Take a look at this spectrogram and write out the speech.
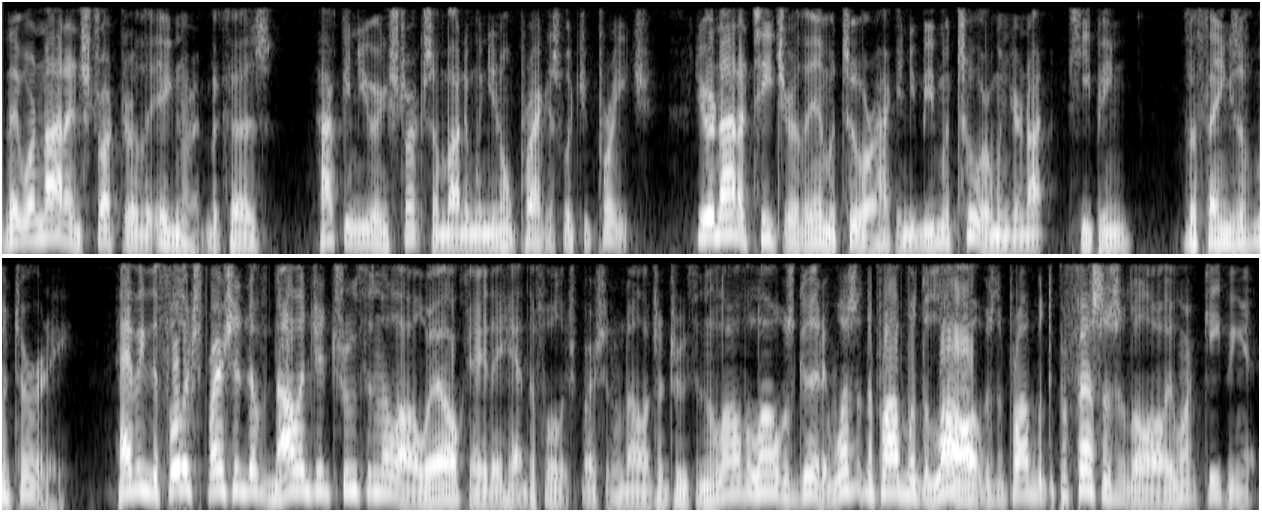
They were not instructor of the ignorant because how can you instruct somebody when you don't practice what you preach? You're not a teacher of the immature. How can you be mature when you're not keeping the things of maturity? Having the full expression of knowledge and truth in the law. Well, okay, they had the full expression of knowledge and truth in the law. The law was good. It wasn't the problem with the law, it was the problem with the professors of the law. They weren't keeping it.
